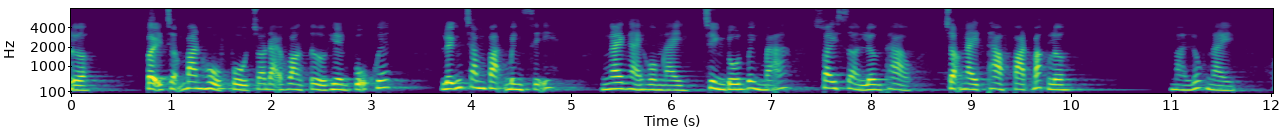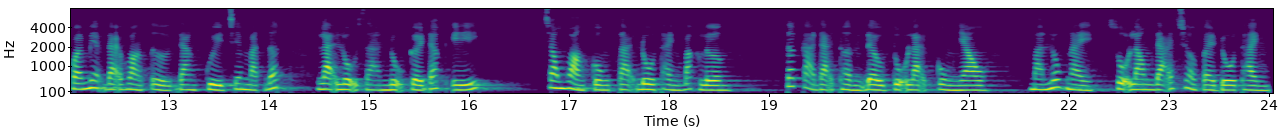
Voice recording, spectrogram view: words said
Được, vậy chậm ban hổ phù cho đại hoàng tử hiền vũ khuyết, lĩnh trăm vạn binh sĩ. Ngay ngày hôm nay, trình đốn binh mã, xoay sở lương thảo, chọn ngày thảo phạt Bắc Lương. Mà lúc này, khóe miệng đại hoàng tử đang quỳ trên mặt đất lại lộ ra nụ cười đắc ý. Trong hoàng cung tại đô thành Bắc Lương, tất cả đại thần đều tụ lại cùng nhau, mà lúc này Dụ Long đã trở về đô thành.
